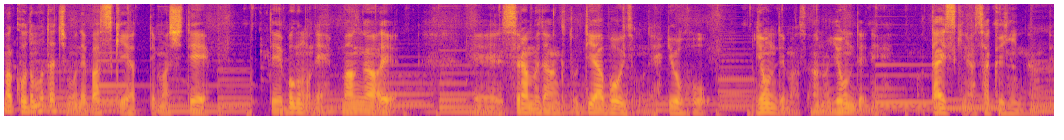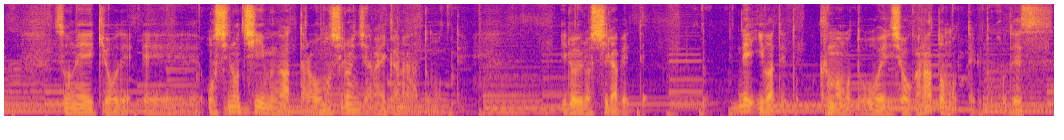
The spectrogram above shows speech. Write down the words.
まあ、子供たちもねバスケやってましてで僕もね漫画で「えースラムダンクと「ディアボーイズもね両方読んでます。あの読んでね大好きな作品なんでその影響で、えー推しのチームがあったら面白いんじゃないかなと思っていろいろ調べてで岩手と熊本を応援しようかなと思ってるとこです。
